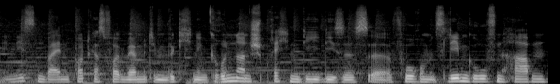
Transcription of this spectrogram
In den nächsten beiden Podcast-Folgen werden wir mit den wirklich den Gründern sprechen, die dieses äh, Forum ins Leben gerufen haben.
